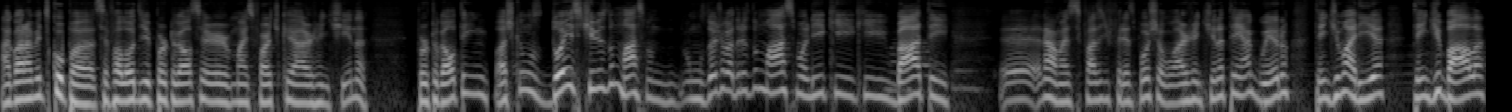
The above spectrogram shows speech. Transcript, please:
Agora, me desculpa, você falou de Portugal ser mais forte que a Argentina. Portugal tem, acho que uns dois times do máximo, uns dois jogadores do máximo ali que, que batem. É, não, mas faz diferença. Poxa, a Argentina tem Agüero, tem Di Maria, tem Dybala,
